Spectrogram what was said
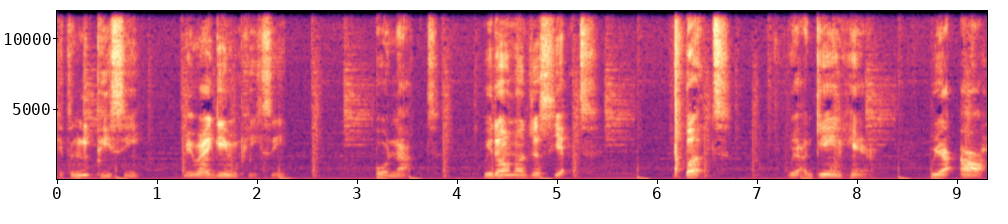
Get a new PC. Maybe a gaming PC. Or not. We don't know just yet. But we are getting here. We are, are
